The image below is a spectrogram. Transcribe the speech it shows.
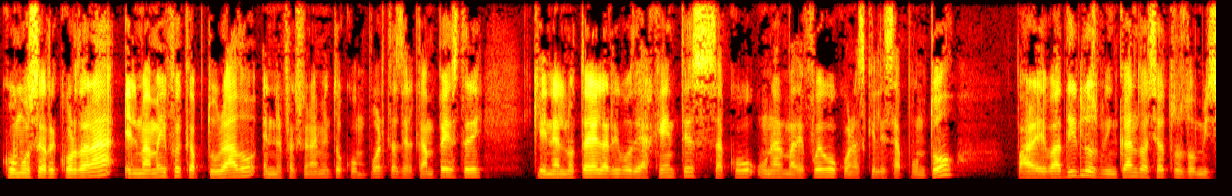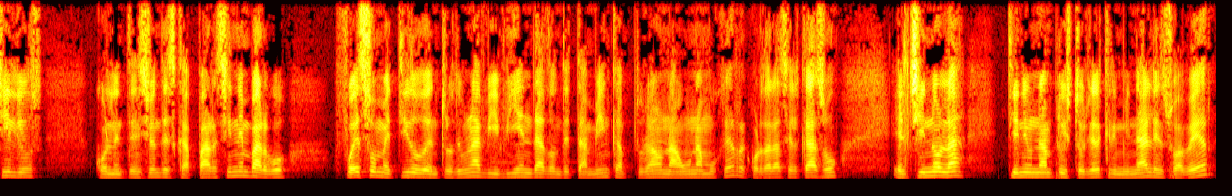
Como se recordará, el mamey fue capturado en el fraccionamiento con puertas del campestre, quien al notar el arribo de agentes sacó un arma de fuego con las que les apuntó para evadirlos brincando hacia otros domicilios con la intención de escapar. Sin embargo, fue sometido dentro de una vivienda donde también capturaron a una mujer. Recordarás el caso. El Chinola tiene un amplio historial criminal en su haber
